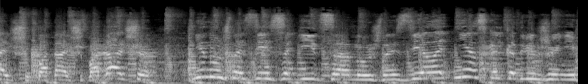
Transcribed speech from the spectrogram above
подальше, подальше, подальше. Не нужно здесь садиться, нужно сделать несколько движений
